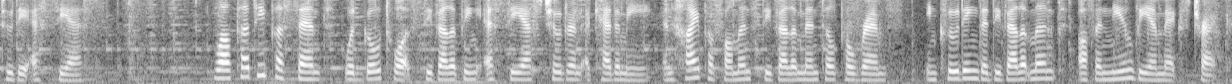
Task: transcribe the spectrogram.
to the SCS while 30% would go towards developing SCF's Children Academy and high performance developmental programs, including the development of a new BMX track.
